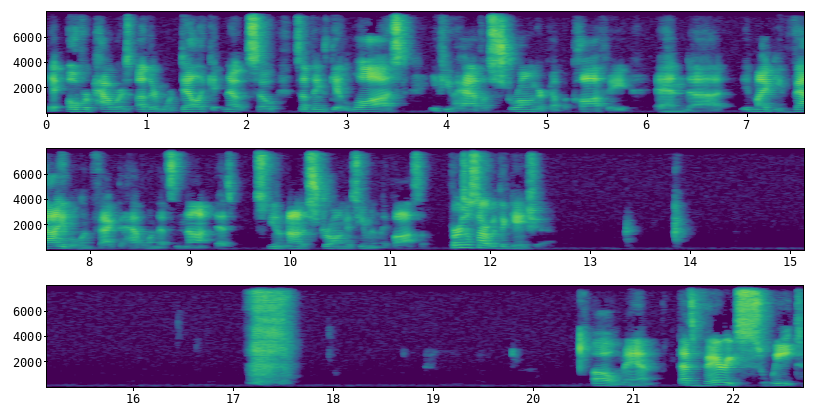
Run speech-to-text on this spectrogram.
it overpowers other more delicate notes. So some things get lost if you have a stronger cup of coffee. And uh, it might be valuable, in fact, to have one that's not as you know not as strong as humanly possible. First, I'll start with the geisha. Oh man, that's very sweet.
